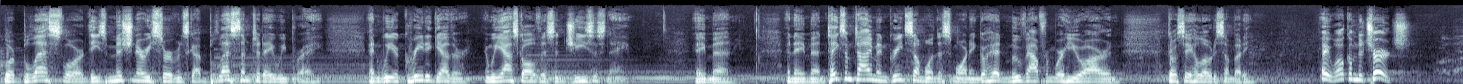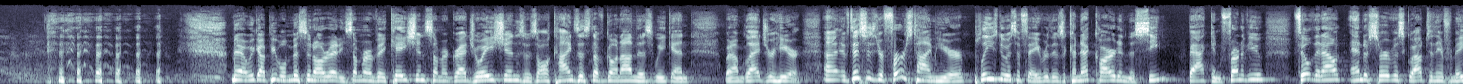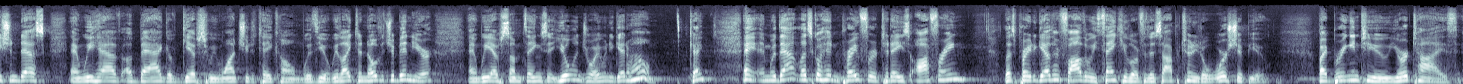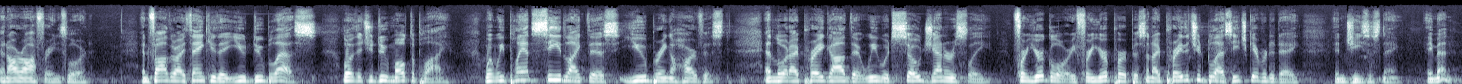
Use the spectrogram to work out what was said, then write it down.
Lord, bless, Lord, these missionary servants. God, bless them today, we pray. And we agree together and we ask all this in Jesus' name. Amen and amen. Take some time and greet someone this morning. Go ahead and move out from where you are and go say hello to somebody. Hey, welcome to church. Man, we got people missing already. Some are on vacation, some are graduations. There's all kinds of stuff going on this weekend, but I'm glad you're here. Uh, if this is your first time here, please do us a favor. There's a Connect card in the seat back in front of you. Fill that out, end of service, go out to the information desk, and we have a bag of gifts we want you to take home with you. We like to know that you've been here, and we have some things that you'll enjoy when you get home. Okay? Hey, and with that, let's go ahead and pray for today's offering. Let's pray together. Father, we thank you, Lord, for this opportunity to worship you by bringing to you your tithe and our offerings, Lord. And Father, I thank you that you do bless, Lord, that you do multiply. When we plant seed like this, you bring a harvest. And Lord, I pray, God, that we would sow generously for your glory, for your purpose. And I pray that you'd bless each giver today in Jesus' name. Amen.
